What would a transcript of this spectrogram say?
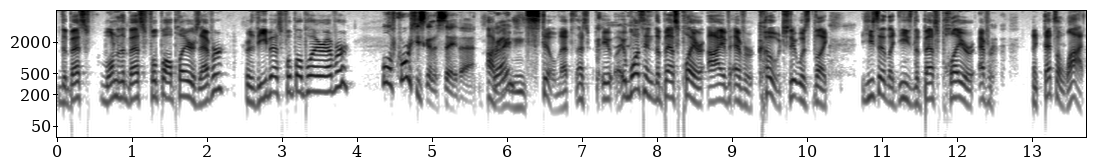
the best, one of the best football players ever, or the best football player ever? Well, of course he's going to say that, I right? mean, still, that's that's. It, it wasn't the best player I've ever coached. It was like he said, like he's the best player ever. Like that's a lot.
